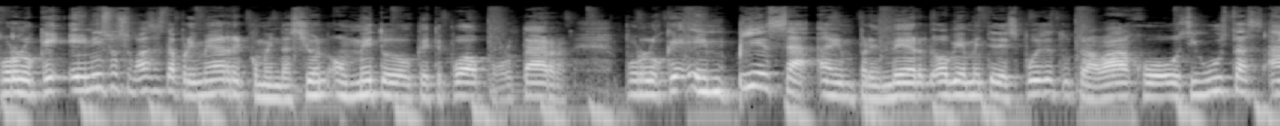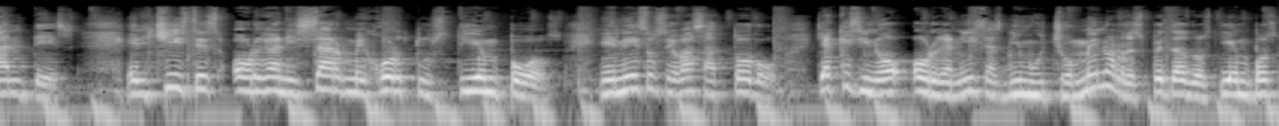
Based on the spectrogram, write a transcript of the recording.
Por lo que en eso se basa esta primera recomendación o método que te puedo aportar. Por lo que empieza a emprender, obviamente después de tu trabajo o si gustas antes. El chiste es organizar mejor tus tiempos. En eso se basa todo. Ya que si no organizas ni mucho menos respetas los tiempos,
